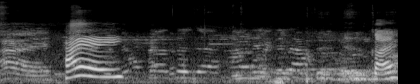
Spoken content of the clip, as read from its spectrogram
हाय. काय?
